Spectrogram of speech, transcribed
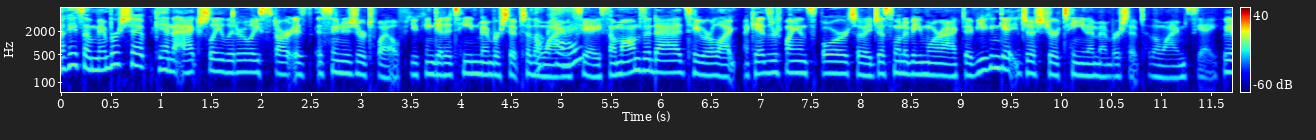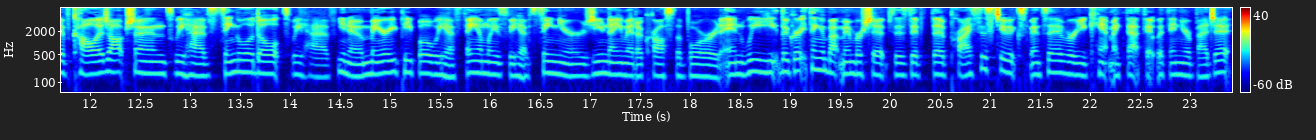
Okay, so membership can actually literally start as, as soon as you're 12. You can get a teen membership to the okay. YMCA. So, moms and dads who are like, my kids are playing sports or they just want to be more active, you can get just your teen a membership to the YMCA. We have college options, we have single adults, we have, you know, married people, we have families, we have seniors, you name it across the board. And we, the great thing about memberships is if the price is too expensive or you can't make that fit within your budget,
